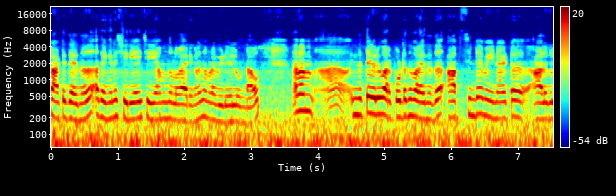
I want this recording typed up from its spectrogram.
കാട്ടിത്തരുന്നത് അതെങ്ങനെ ശരിയായി ചെയ്യാമെന്നുള്ള കാര്യങ്ങൾ നമ്മുടെ വീഡിയോയിൽ ഉണ്ടാവും. അപ്പം ഇന്നത്തെ ഒരു വർക്കൗട്ട് എന്ന് പറയുന്നത് ആപ്സിന്റെ മെയിനായിട്ട് ആളുകൾ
